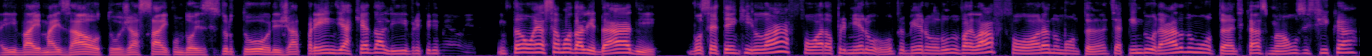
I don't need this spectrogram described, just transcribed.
aí vai mais alto, já sai com dois instrutores, já aprende a queda livre primeiramente. Então essa modalidade você tem que ir lá fora, o primeiro, o primeiro aluno vai lá fora no montante, é pendurado no montante com as mãos e fica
